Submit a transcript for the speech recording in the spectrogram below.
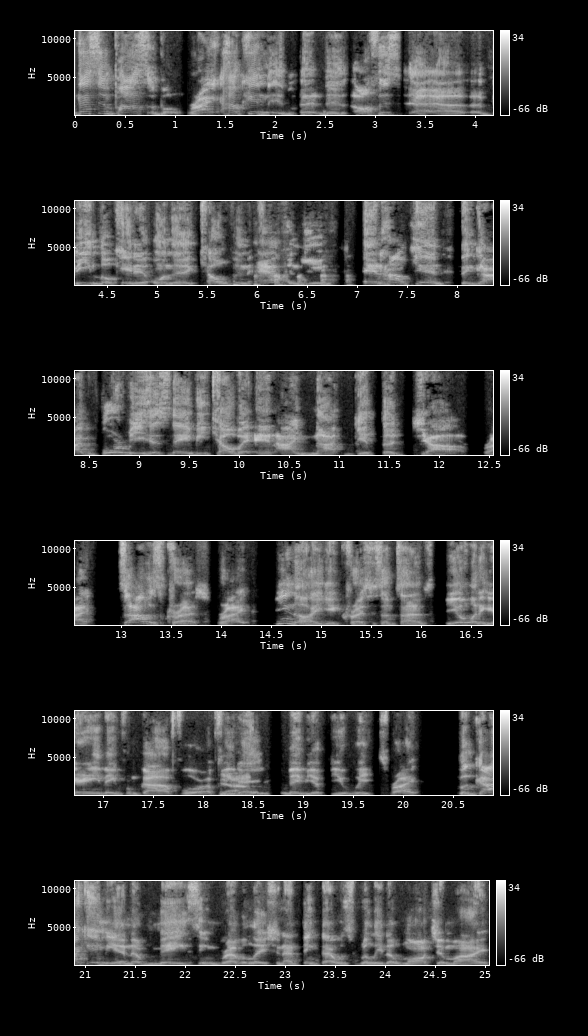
that's impossible, right? How can uh, the office uh, uh, be located on the Kelvin Avenue? And how can the guy before me, his name be Kelvin, and I not get the job, right? So I was crushed, right? You know how you get crushed. Sometimes you don't want to hear anything from God for a few yeah. days, maybe a few weeks, right? But God gave me an amazing revelation. I think that was really the launch of my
